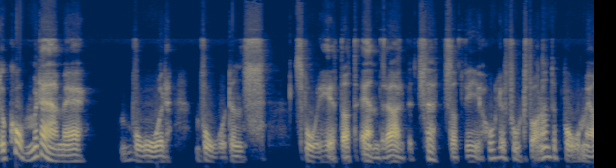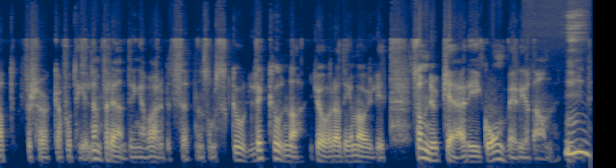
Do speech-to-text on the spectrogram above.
då kommer det här med vår, vårdens svårighet att ändra arbetssätt så att vi håller fortfarande på med att försöka få till en förändring av arbetssätten som skulle kunna göra det möjligt, som nu Pierre är igång med redan Mm.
